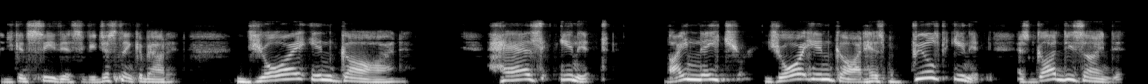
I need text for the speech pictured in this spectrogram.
And you can see this if you just think about it. Joy in God has in it, by nature, joy in God has built in it, as God designed it.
